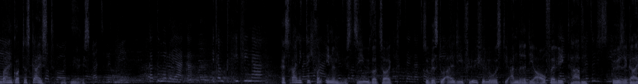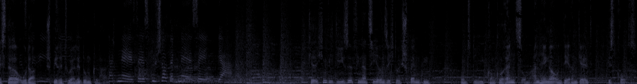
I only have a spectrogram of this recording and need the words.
weil Gottes Geist mit mir ist. Es reinigt dich von innen, ist sie überzeugt. So wirst du all die Flüche los, die andere dir auferlegt haben, böse Geister oder spirituelle Dunkelheit. Kirchen wie diese finanzieren sich durch Spenden und die Konkurrenz um Anhänger und deren Geld ist groß.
